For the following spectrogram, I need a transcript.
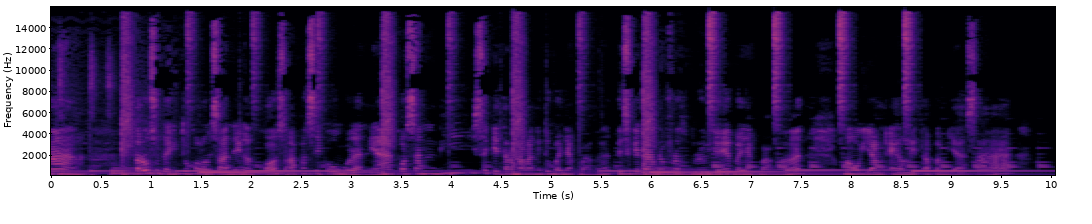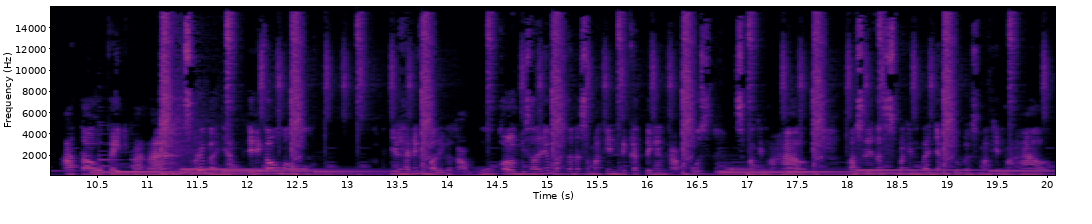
Nah terus udah itu kalau misalnya ngekos apa sih keunggulannya? Kosan di sekitar Malang itu banyak banget. Di sekitar Universitas Brawijaya banyak banget. Mau yang elit apa biasa atau kayak gimana sebenarnya banyak. Jadi kamu mau pilihannya kembali ke kamu. Kalau misalnya kosannya semakin dekat dengan kampus semakin mahal. Fasilitas semakin banyak juga semakin mahal.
